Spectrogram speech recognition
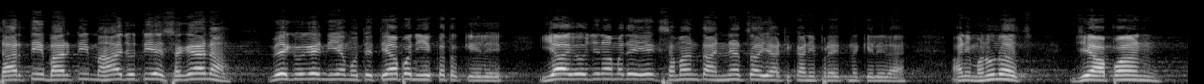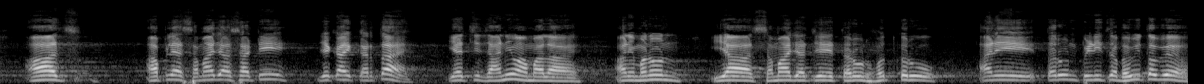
सारथी बार्टी महाज्योती हे सगळ्यांना वेगवेगळे नियम होते ते आपण एकत्र केले. या योजनामध्ये एक समानता आणण्याचा या ठिकाणी प्रयत्न केलेला आहे. आणि म्हणूनच जे आपण आज आपल्या समाजासाठी जे काही करताय याची जाणीव आम्हाला आहे. आणि म्हणून या समाजाचे तरुण होतकरू आणि तरुण पिढीचं भवितव्य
